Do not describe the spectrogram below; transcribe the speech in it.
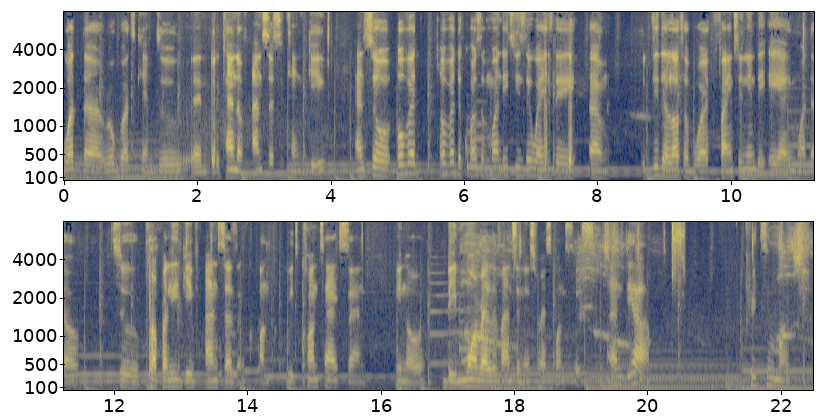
what the robot can do and the kind of answers it can give. And so over over the course of Monday, Tuesday, Wednesday, um, we did a lot of work fine tuning the AI model to properly give answers and on, with context and you know be more relevant in its responses. And yeah, pretty much.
